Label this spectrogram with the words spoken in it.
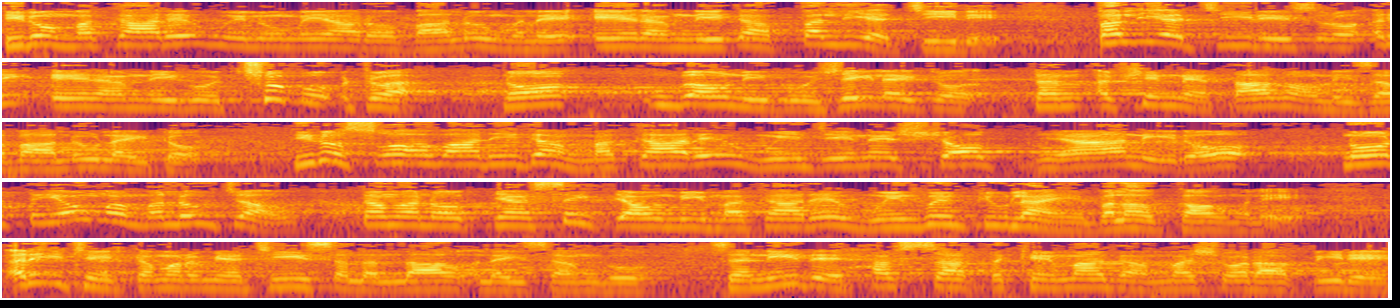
ဒီတော့မကာရဲဝင်လို့မရတော့ဘာလို့မလဲအေရမ်တွေကပတ်လျက်ကြီးတွေပတ်လျက်ကြီးတွေဆိုတော့အဲ့ဒီအေရမ်တွေကိုချွတ်ဖို့အတွက်နော်ဥကောင်းတွေကိုရိတ်လိုက်တော့တမ်အဖြစ်နဲ့သားကောင်တွေဇဘာလုတ်လိုက်တော့ဒီတော့ဆွာဘာတွေကမကာရဲဝင်ခြင်းနဲ့ shock များနေတော့ နော်တယောက်မှမလုံးကြဘူးတမန်တော်ပြန်စိတ်ပြောင်းပြီးမကာတဲ့ဝင်ခွင့်ပြုလိုက်ရင်ဘယ်လောက်ကောင်းမလဲ အဲ့ဒီအချိန်တမန်တော်မြတ်ကြီးဆလလောအလိဆမ်ကိုဇနီးတဲ့ဟဖ်ဆာတခင်မကမရှောရာပေးတယ်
